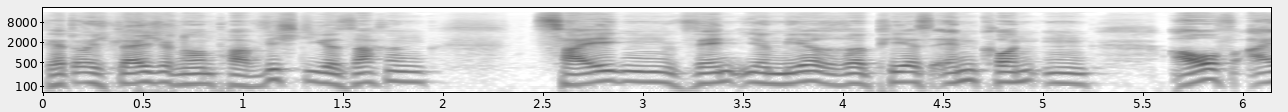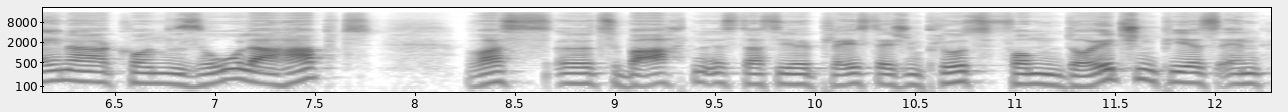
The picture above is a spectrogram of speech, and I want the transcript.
Ich werde euch gleich noch ein paar wichtige Sachen zeigen, wenn ihr mehrere PSN-Konten auf einer Konsole habt. Was äh, zu beachten ist, dass ihr PlayStation Plus vom deutschen PSN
